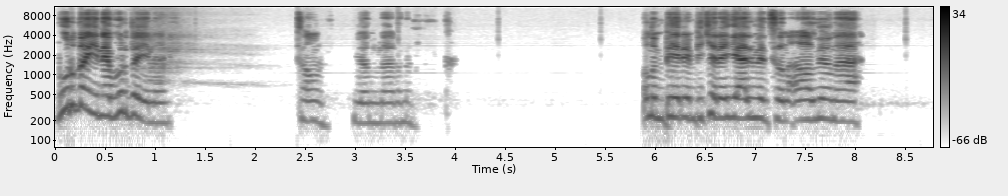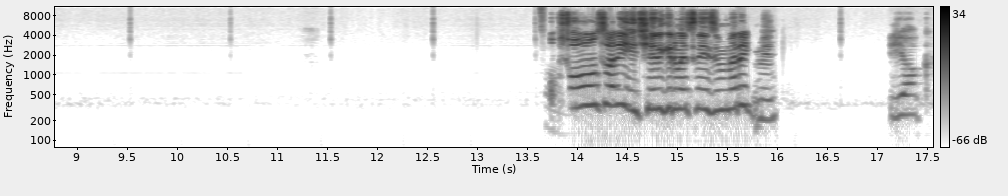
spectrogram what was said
Burada yine, burada yine. Tamam, gönderdim. Oğlum Berin bir kere gelmedi sana ağlıyorsun ha. O Tamam. Son 10 saniye içeri girmesine izin verek mi? Yok.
